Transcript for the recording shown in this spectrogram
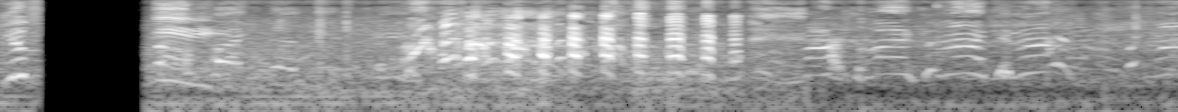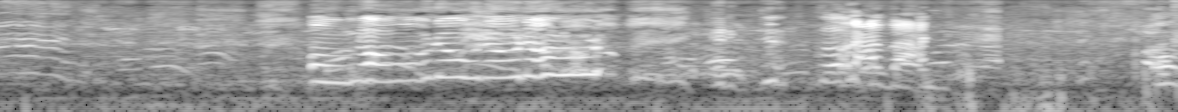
You idiot. Oh no no no no no no! Get- get- Go that back. Oh,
